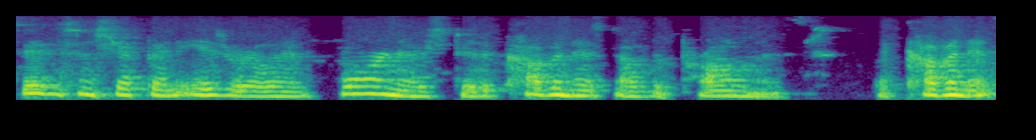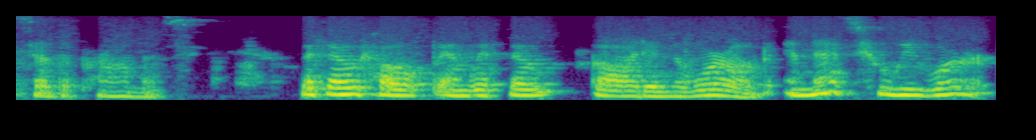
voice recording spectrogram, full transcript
citizenship in Israel and foreigners to the covenants of the promise, the covenants of the promise." without hope and without God in the world. And that's who we were.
